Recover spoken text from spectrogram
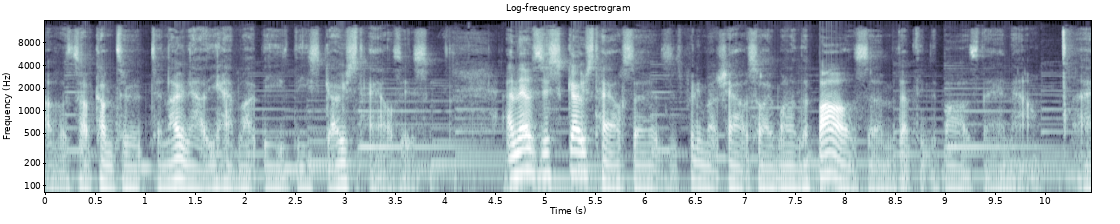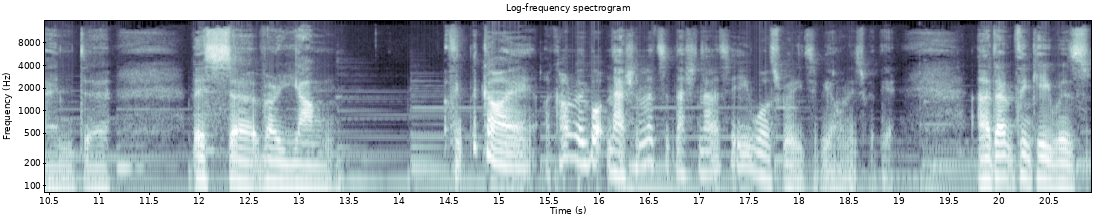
I've come to, to know now, you have like these these ghost houses and there was this ghost house, uh, it's pretty much outside one of the bars. Um, I don't think the bar's there now. And uh, this uh, very young, I think the guy, I can't remember what nationality, nationality he was really, to be honest with you. I don't think he was,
